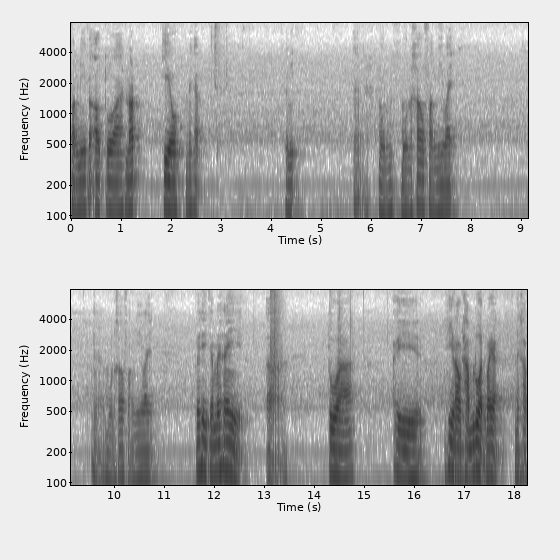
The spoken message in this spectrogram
ฝั่งนี้ก็เอาตัวน็อตเกลียวนะครับ ตัวนี้ หมุนหมุนเข้าฝั่งนี้ไว้หมุนเข้าฝั่งนี้ไว้ เพื่อที่จะไม่ให้อ่าตัวไอ้ที่เราทำลวดไว้อะนะครับ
